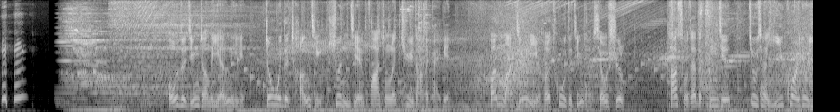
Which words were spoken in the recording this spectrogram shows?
猴子警长的眼里，周围的场景瞬间发生了巨大的改变。斑马经理和兔子警长消失了，他所在的空间就像一块又一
